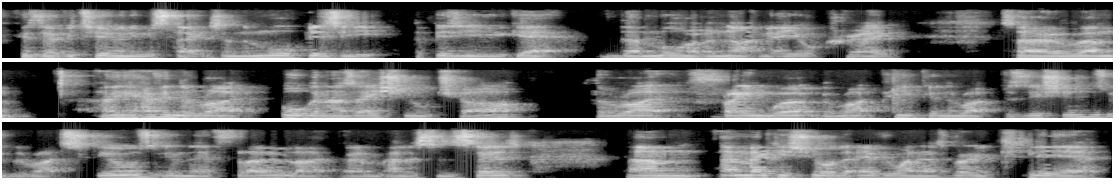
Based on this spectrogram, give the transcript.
because there'll be too many mistakes. And the more busy, the busier you get, the more of a nightmare you'll create. So um, I think having the right organizational chart, the right framework, the right people in the right positions with the right skills in their flow, like um, Alison says, um, and making sure that everyone has very clear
